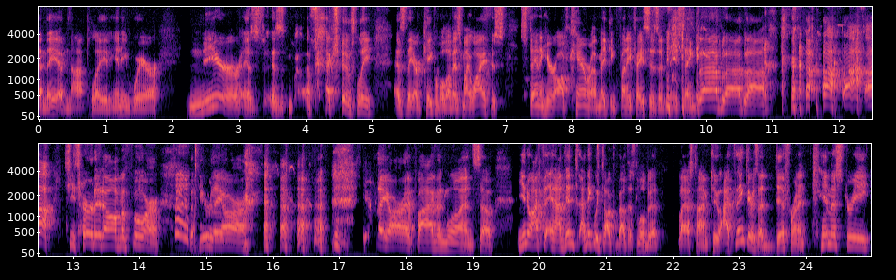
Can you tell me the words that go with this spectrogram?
and they have not played anywhere near as as effectively as they are capable of. As my wife is standing here off camera making funny faces at me, saying blah blah blah. She's heard it all before, but here they are. here they are at five and one. So you know, I th- and I did. I think we talked about this a little bit last time too. I think there's a different chemistry,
